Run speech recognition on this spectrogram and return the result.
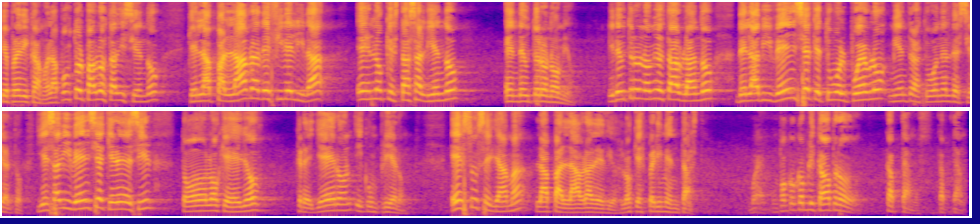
que predicamos. El apóstol Pablo está diciendo que la palabra de fidelidad es lo que está saliendo en Deuteronomio. Y Deuteronomio está hablando de la vivencia que tuvo el pueblo mientras estuvo en el desierto. Y esa vivencia quiere decir todo lo que ellos creyeron y cumplieron. Eso se llama la palabra de Dios, lo que experimentaste. Bueno, un poco complicado, pero captamos, captamos.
